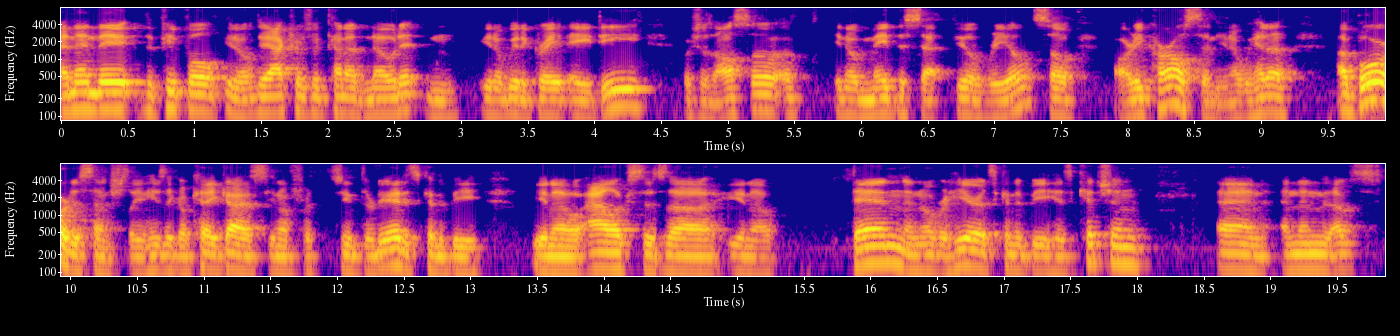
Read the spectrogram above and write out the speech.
and then they, the people, you know, the actors would kind of note it, and you know, we had a great AD, which is also, a, you know, made the set feel real. So Artie Carlson, you know, we had a a board essentially, and he's like, okay, guys, you know, for scene 38, it's going to be, you know, Aleks's, uh, you know, den, and over here it's going to be his kitchen, and and then that was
